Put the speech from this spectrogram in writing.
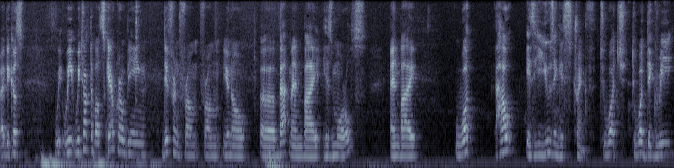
Right? Because we, we, we talked about Scarecrow being different from from you know uh, Batman by his morals and by what how is he using his strength to what to what degree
